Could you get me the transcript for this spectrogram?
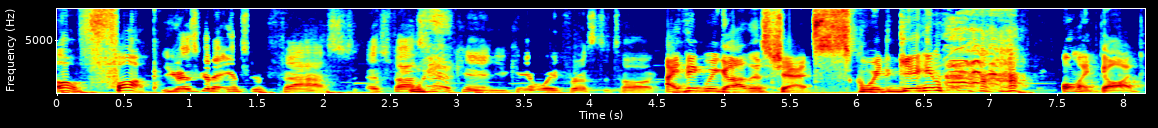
Oh, fuck. you guys gotta answer fast, as fast as you can. You can't wait for us to talk. I think we got this, chat. Squid Game? oh my god.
